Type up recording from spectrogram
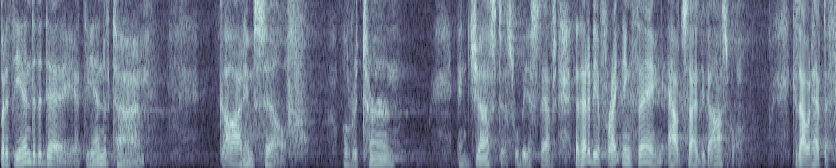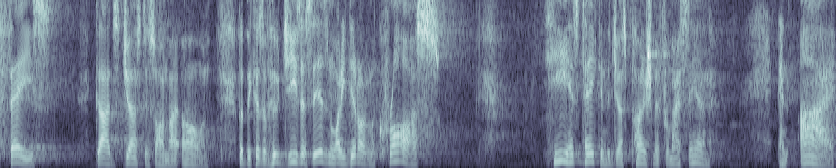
but at the end of the day, at the end of time, God Himself will return and justice will be established. Now, that'd be a frightening thing outside the gospel because I would have to face God's justice on my own. But because of who Jesus is and what He did on the cross, he has taken the just punishment for my sin. And I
